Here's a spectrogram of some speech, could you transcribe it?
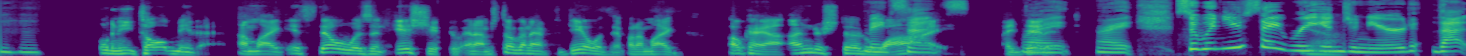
Mhm. when he told me that i'm like it still was an issue and i'm still going to have to deal with it but i'm like okay i understood Makes why sense. i did Right, it right. So when you say re-engineered, that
